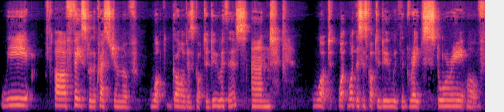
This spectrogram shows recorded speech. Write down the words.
we are faced with the question of what God has got to do with this and what what what this has got to do with the great story of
